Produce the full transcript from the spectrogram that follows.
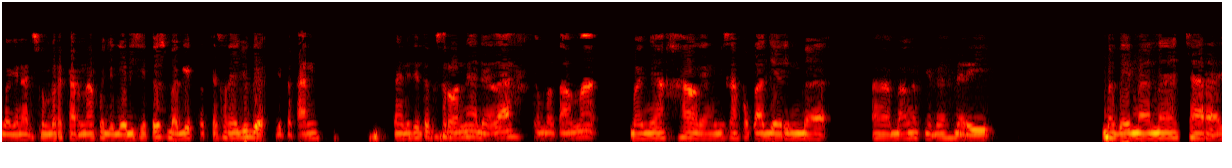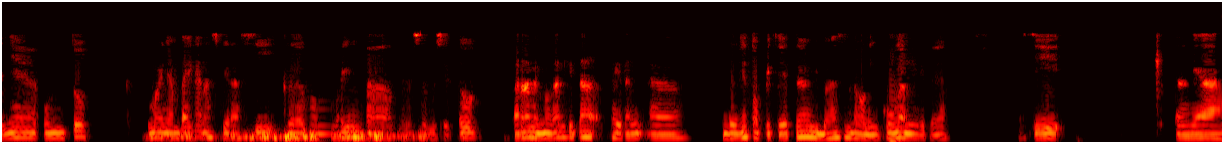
sebagai narasumber karena aku juga di situ sebagai podcasternya juga gitu kan. Nah di situ keseruannya adalah yang pertama banyak hal yang bisa aku pelajarin mbak uh, banget gitu ya, dari bagaimana caranya untuk menyampaikan aspirasi ke pemerintah terus habis itu karena memang kan kita kaitan uh, tentunya topiknya itu yang dibahas tentang lingkungan gitu ya pasti uh, ya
